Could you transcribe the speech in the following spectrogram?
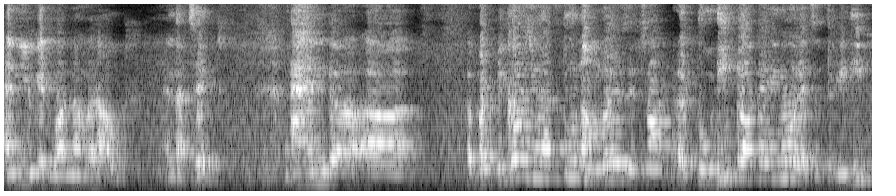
and you get one number out and that's it. And uh, uh, but because you have two numbers, it's not a 2D plot anymore, it's a 3D.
